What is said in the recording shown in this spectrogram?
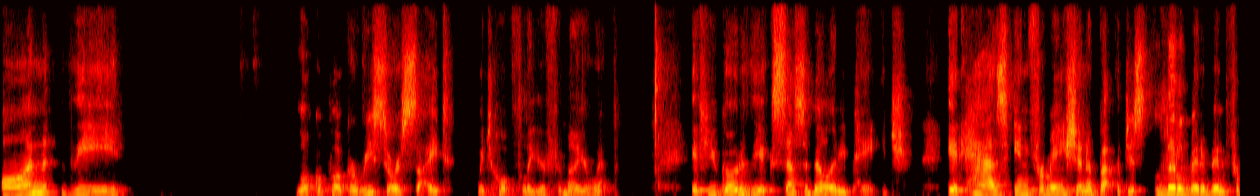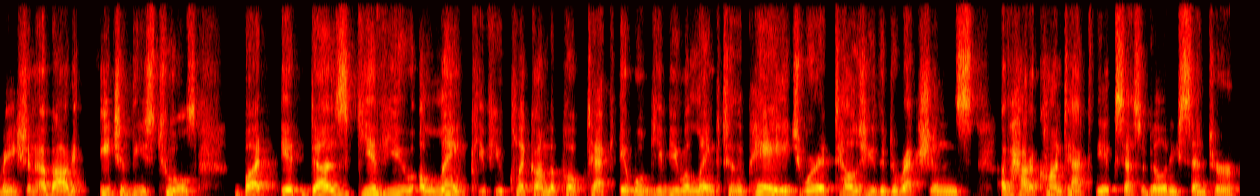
on the local POCR resource site, which hopefully you're familiar with, if you go to the accessibility page, it has information about just a little bit of information about each of these tools, but it does give you a link. If you click on the Pope Tech, it will give you a link to the page where it tells you the directions of how to contact the Accessibility Center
